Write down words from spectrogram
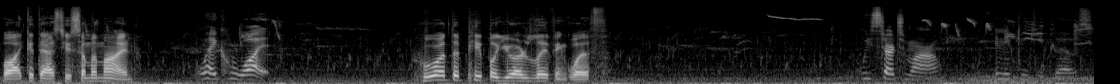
Well, I get to ask you some of mine. Like what? Who are the people you are living with? We start tomorrow, and you can keep those.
